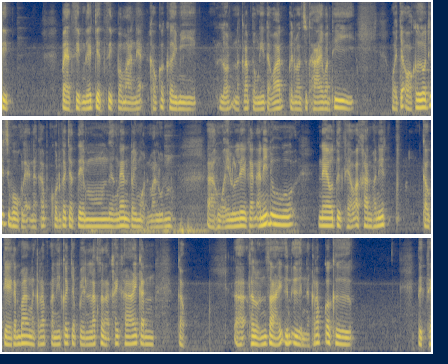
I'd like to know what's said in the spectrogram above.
สิบแปดสิบเหลือเจ็ดสิบประมาณเนี้ยเขาก็เคยมีลดนะครับตรงนี้แต่ว่าเป็นวันสุดท้ายวันที่หวยจะออกคือวันที่สิบหกแหละนะครับ คนก็จะเต็มเนืองแน่นไปหมดมาลุ้นหวยลุ้นเลขกัน อันนี้ดูแนวตึกแถวอาคารพาณิชย์เก่าแก่กันบ้างนะครับ อันนี้ก็จะเป็นลักษณะคล้าย ๆกันกับถนนสายอื่นๆนะครับก็คือ ตึกแถ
